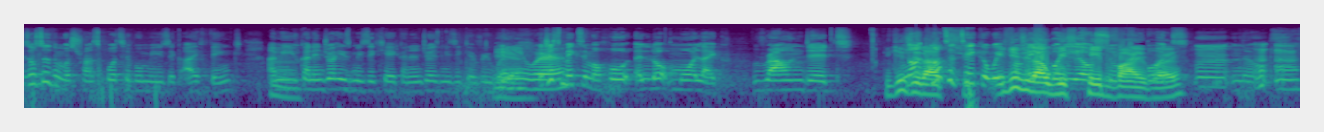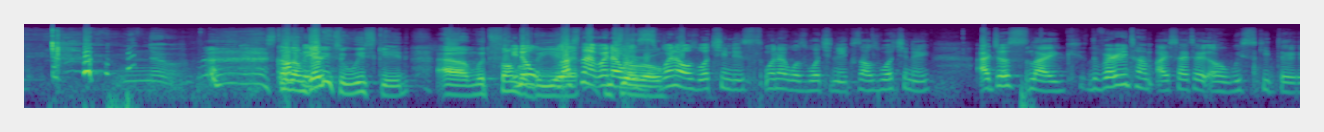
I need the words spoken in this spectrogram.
He's also the most transportable music. I think. I mean, you can enjoy his music here. You can enjoy his music everywhere. Yeah. Anywhere. It just makes him a whole, a lot more like rounded. He gives not, you that. not to take away he gives from you that anybody Wizkid else, vibe, but, right? Mm, no. No. Because I'm it. getting to Wizkid um, with song you know, of the year. last night when I was when I was watching this, when I was watching it, because I was watching it, I just like the very time I cited uh, Wizkid there,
